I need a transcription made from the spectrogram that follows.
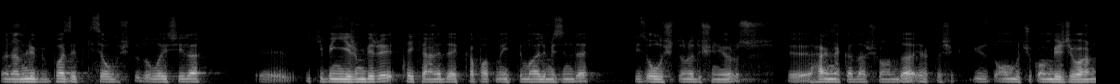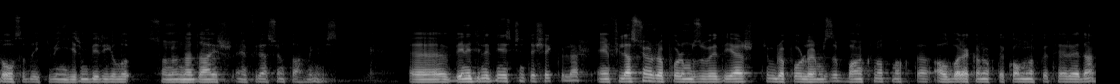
önemli bir baz etkisi oluştu. Dolayısıyla e, 2021'i tek hanede kapatma ihtimalimizin de biz oluştuğunu düşünüyoruz. E, Her ne kadar şu anda yaklaşık %10,5-11 civarında olsa da 2021 yılı sonuna dair enflasyon tahminimiz. E, Beni dinlediğiniz için teşekkürler. Enflasyon raporumuzu ve diğer tüm raporlarımızı banknot.albaraka.com.tr'den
